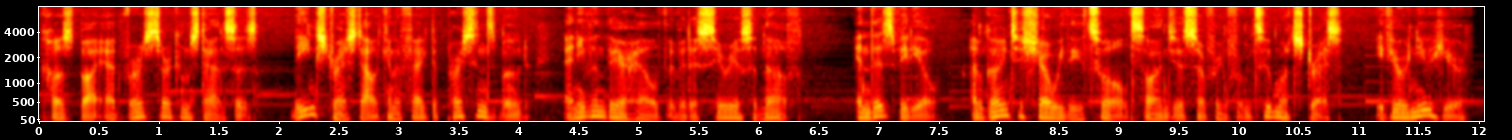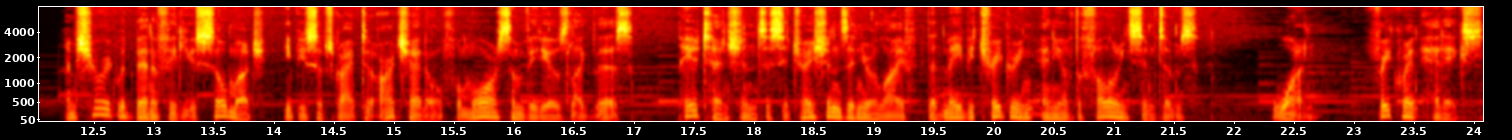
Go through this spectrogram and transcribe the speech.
caused by adverse circumstances. Being stressed out can affect a person's mood and even their health if it is serious enough. In this video, I'm going to share with you 12 signs you're suffering from too much stress. If you're new here, I'm sure it would benefit you so much if you subscribe to our channel for more awesome videos like this. Pay attention to situations in your life that may be triggering any of the following symptoms. 1. Frequent headaches.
